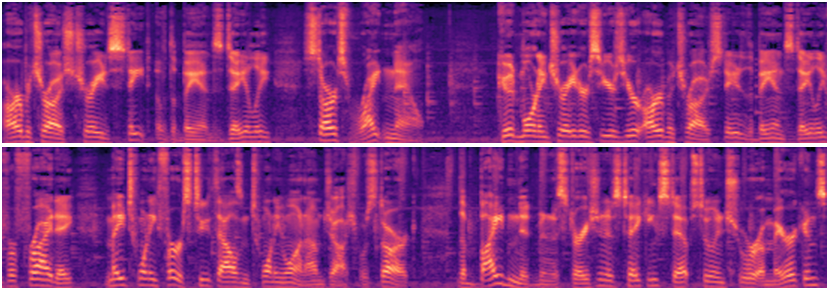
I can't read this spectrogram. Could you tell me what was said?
Arbitrage Trade State of the Bands Daily starts right now. Good morning, traders. Here's your arbitrage state of the bands daily for Friday, May 21st, 2021. I'm Joshua Stark. The Biden administration is taking steps to ensure Americans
